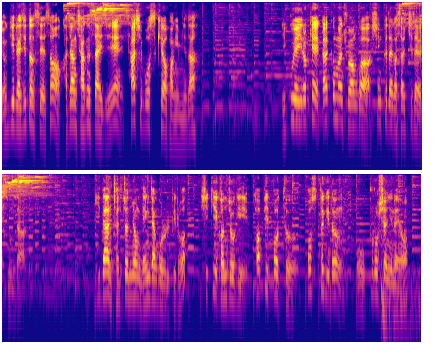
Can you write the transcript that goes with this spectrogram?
여기 레지던스에서 가장 작은 사이즈의 45 스퀘어 방입니다. 입구에 이렇게 깔끔한 주방과 싱크대가 설치되어 있습니다. 2단 절전용 냉장고를 비롯 식기 건조기, 커피 포트, 토스트기 등 오, 풀옵션이네요.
